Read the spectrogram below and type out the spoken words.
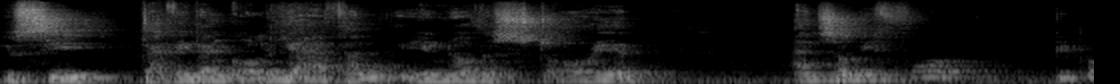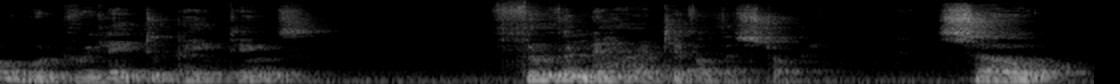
you see David and Goliath, and you know the story. And, and so before, people would relate to paintings through the narrative of the story. So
